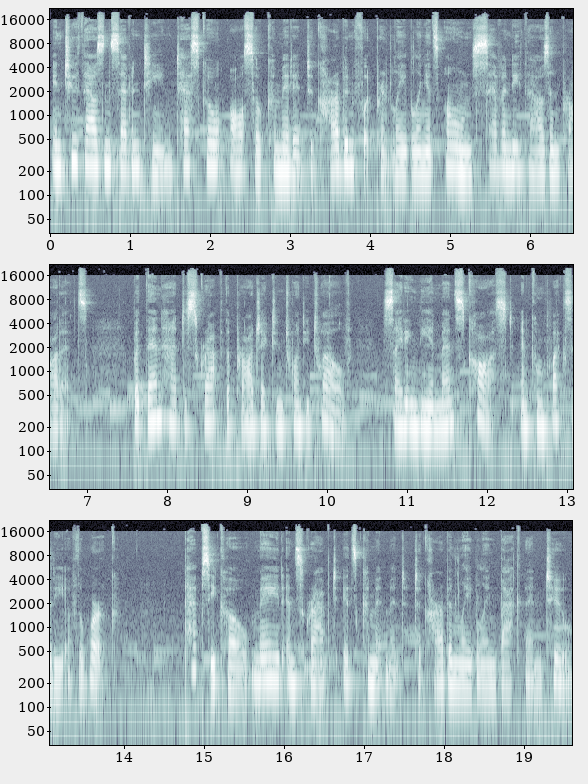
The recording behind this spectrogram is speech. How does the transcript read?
In 2017, Tesco also committed to carbon footprint labeling its own 70,000 products, but then had to scrap the project in 2012, citing the immense cost and complexity of the work. PepsiCo made and scrapped its commitment to carbon labeling back then, too.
